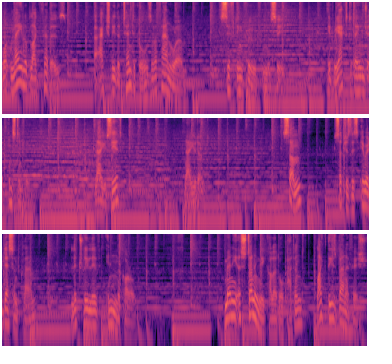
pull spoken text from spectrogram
What may look like feathers are actually the tentacles of a fan worm, sifting food from the sea. It reacts to danger instantly. Now you see it, now you don't. Some, such as this iridescent clam, literally live in the coral. Many are stunningly coloured or patterned, like these bannerfish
